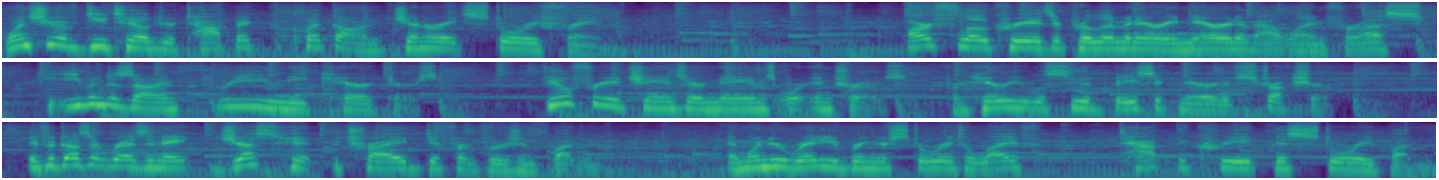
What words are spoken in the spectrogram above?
Once you have detailed your topic, click on Generate Story Frame. Artflow creates a preliminary narrative outline for us. He even designed three unique characters. Feel free to change their names or intros. From here, you will see the basic narrative structure. If it doesn't resonate, just hit the Try a Different Version button. And when you're ready to bring your story to life, tap the Create This Story button.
